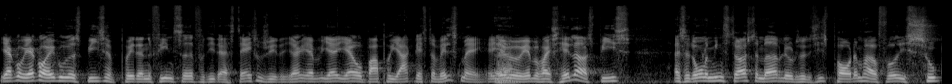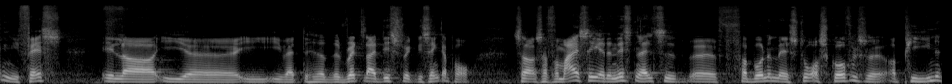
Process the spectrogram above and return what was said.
jeg går, jeg går ikke ud og spise på et eller andet fint sted, fordi der er status i det. Jeg, jeg, jeg er jo bare på jagt efter velsmag. Jeg, ja. jeg, vil, jeg vil faktisk hellere spise Altså nogle af mine største madoplevelser de sidste par år, dem har jeg jo fået i Sukken i Fas, eller i, øh, i, i, hvad det hedder, The Red Light District i Singapore. Så, så for mig at se, er det næsten altid øh, forbundet med stor skuffelse og pine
